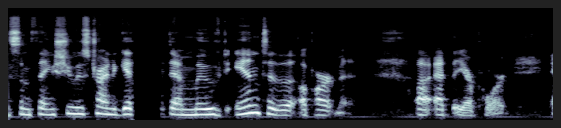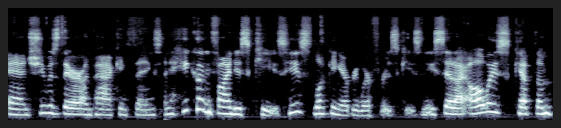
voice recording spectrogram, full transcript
some things. She was trying to get them moved into the apartment uh, at the airport, and she was there unpacking things. And he couldn't find his keys. He's looking everywhere for his keys, and he said, "I always kept them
